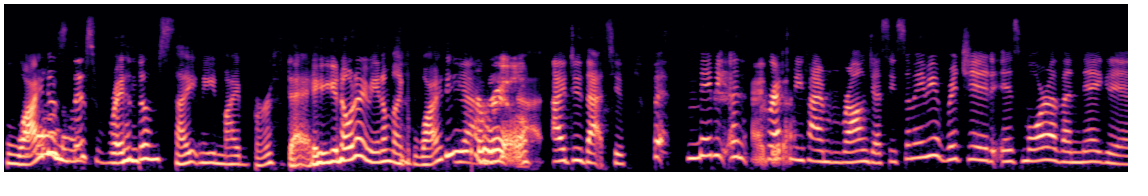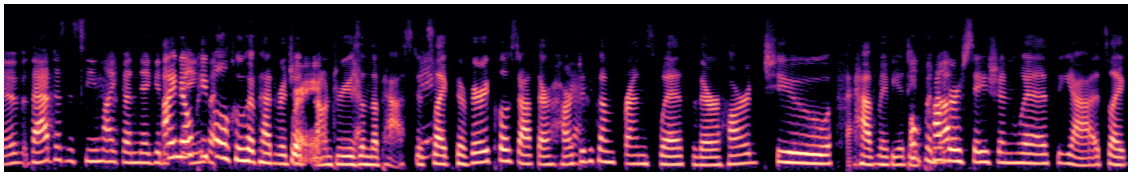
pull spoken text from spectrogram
why Oh, does no. this random site need my birthday? You know what I mean? I'm like, why do you Yeah. even For real. that? I do that too. But maybe, and I correct me if I'm wrong, Jesse. So maybe rigid is more of a negative. That doesn't seem like a negative. I know thing, but- people who have had rigid Right. boundaries Yeah. in the past. It's Yeah. like they're very closed off. They're hard to become friends with. They're hard to have maybe a deep Open up. conversation with. Yeah. It's like,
